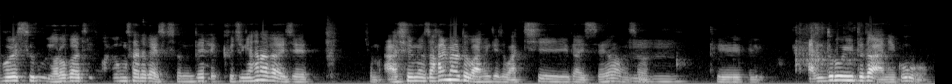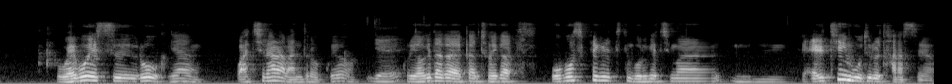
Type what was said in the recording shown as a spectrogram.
OS로 여러 가지 적용 사례가 있었었는데 그 중에 하나가 이제 좀 아쉬우면서 할 말도 많은 게 이제 watch가 있어요. 그래서 음, 음. 그 안드로이드가 아니고 webOS로 그냥 watch를 하나 만들었고요. 예. 그리고 여기다가 약간 저희가 overspec일지도 모르겠지만 음, LTE 모듈을 달았어요.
